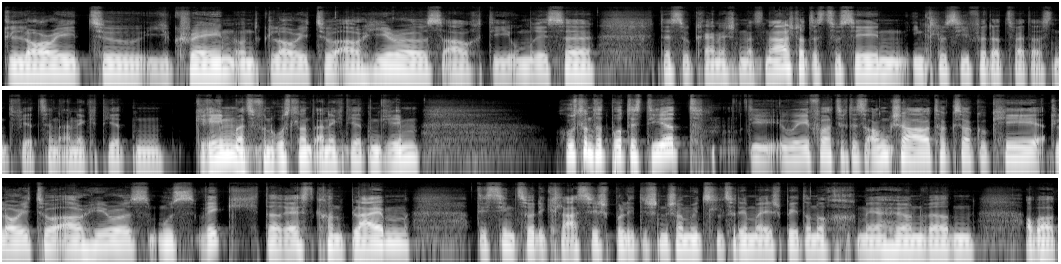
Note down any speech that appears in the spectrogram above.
Glory to Ukraine und Glory to Our Heroes auch die Umrisse des ukrainischen Nationalstaates zu sehen, inklusive der 2014 annektierten Krim, also von Russland annektierten Krim. Russland hat protestiert, die UEFA hat sich das angeschaut, hat gesagt, okay, Glory to our Heroes muss weg, der Rest kann bleiben. Das sind so die klassisch politischen Scharmützel, zu denen wir eh später noch mehr hören werden. Aber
